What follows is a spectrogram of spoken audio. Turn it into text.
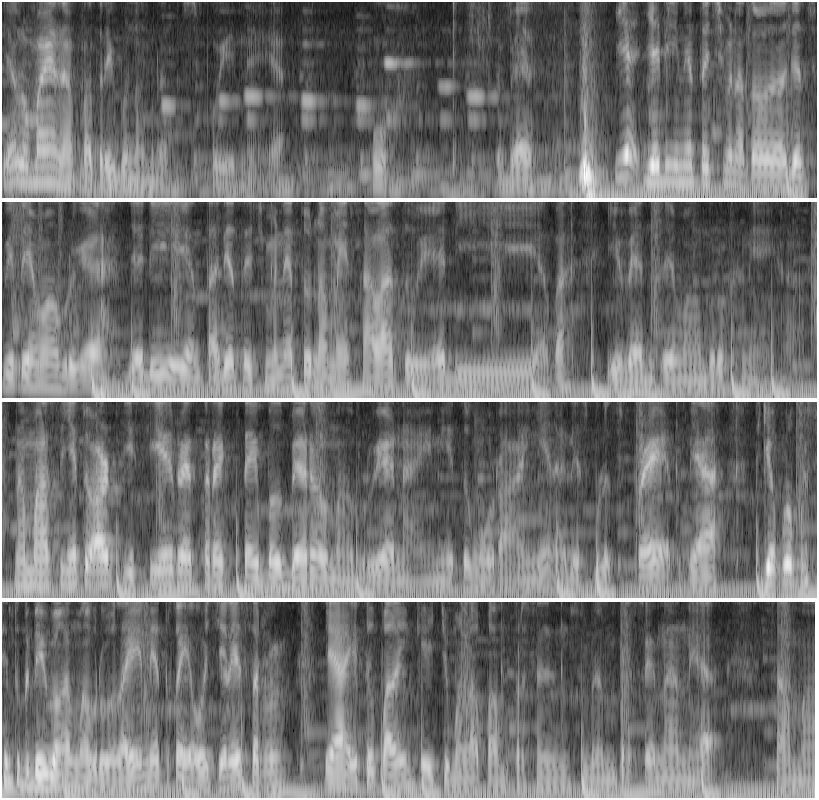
Ya lumayan lah 4600 poin ya. Uh, the best. Ya, jadi ini attachment atau Godspeed ya mau bro ya. Jadi yang tadi attachmentnya tuh namanya salah tuh ya di apa eventnya mau bro nih. Nama aslinya tuh RTC Retractable Barrel mah bro ya. Nah ini tuh ngurangin ada 10 spray ya. 30% tuh gede banget mah bro. Lainnya tuh kayak OC laser ya itu paling kayak cuma 8% 9 persenan ya sama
